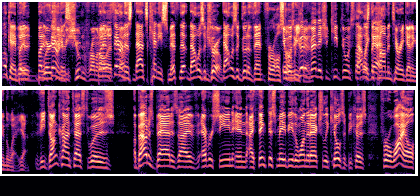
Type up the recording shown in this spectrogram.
okay, but the, in, but where should fairness, be shooting from and but all in that fairness, stuff. that's Kenny Smith. That that was a True. Good, that was a good event for All It was a Weekend. good event. They should keep doing stuff like That That was like the that. commentary getting in the way. Yeah. The dunk contest was about as bad as I've ever seen, and I think this may be the one that actually kills it because for a while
